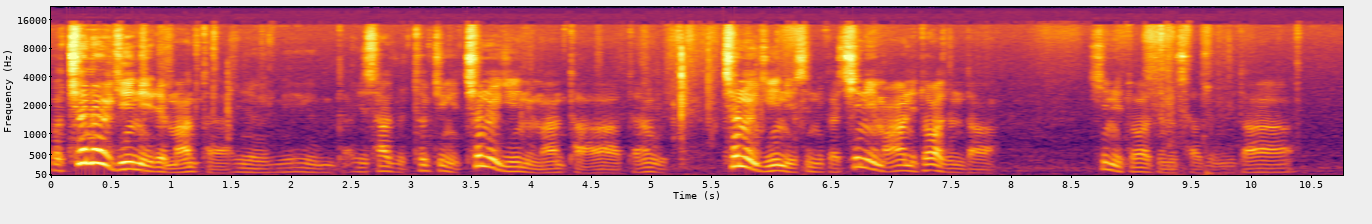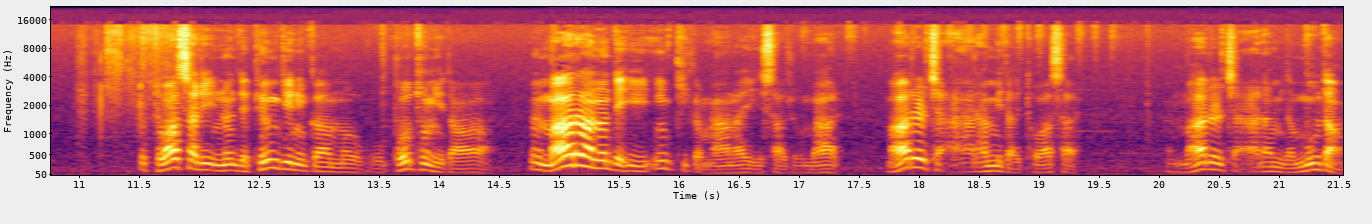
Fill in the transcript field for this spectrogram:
어, 천을 기인이 이래 많다. 이입니다. 이 사주 특징이 천을 기인이 많다. 다른 거. 천을 기인이 있으니까 신이 많이 도와준다. 신이 도와주는 사주입니다. 도화살이 있는데 병기니까 뭐 보통이다. 말하는데 이 인기가 많아요. 이 사주 말 말을 잘합니다. 도화살 말을 잘합니다. 무당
